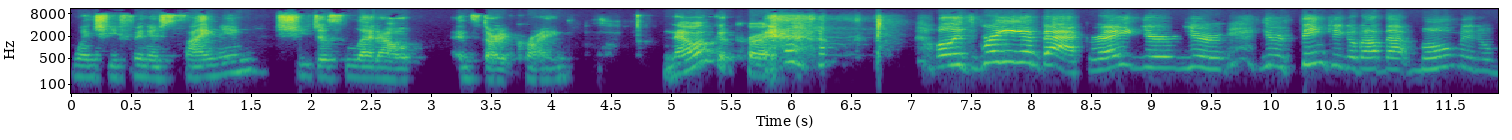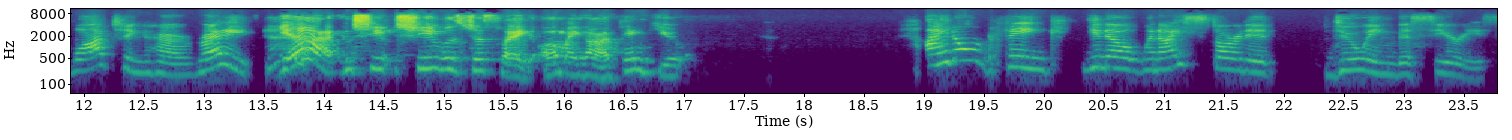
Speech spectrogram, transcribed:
when she finished signing, she just let out and started crying. Now I'm gonna cry. well it's bringing it back right you're you're you're thinking about that moment of watching her right yeah and she she was just like oh my god thank you i don't think you know when i started doing this series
